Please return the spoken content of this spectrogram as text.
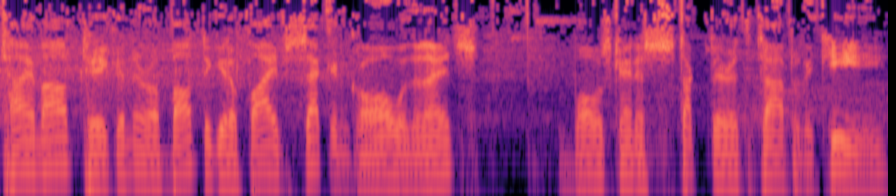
timeout taken. They're about to get a five second call with the Knights. The ball was kind of stuck there at the top of the key.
